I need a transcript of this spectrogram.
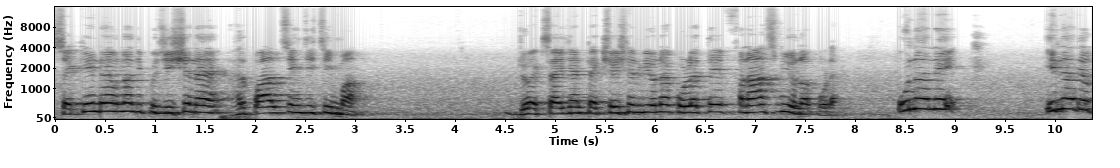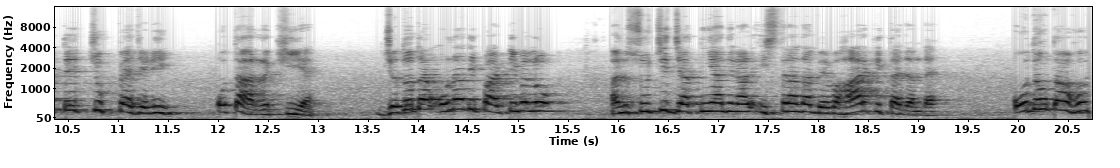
ਸੈਕਿੰਡ ਹੈ, ਉਹਨਾਂ ਦੀ ਪੋਜੀਸ਼ਨ ਹੈ ਹਰਪਾਲ ਸਿੰਘ ਜੀ ਚੀਮਾ। ਜੋ ਐਕਸਾਈਜ਼ ਐਂਡ ਟੈਕਸੇਸ਼ਨ ਵੀ ਉਹਨਾਂ ਕੋਲ ਹੈ ਤੇ ਫਾਈਨਾਂਸ ਵੀ ਉਹਨਾਂ ਕੋਲ ਹੈ। ਉਹਨਾਂ ਨੇ ਇਹਨਾਂ ਦੇ ਉੱਤੇ ਚੁੱਪ ਹੈ ਜਿਹੜੀ, ਉਹ ਧਾਰ ਰੱਖੀ ਹੈ। ਜਦੋਂ ਤਾਂ ਉਹਨਾਂ ਦੀ ਪਾਰਟੀ ਵੱਲੋਂ ਅਨੁਸੂਚਿਤ ਜਾਤੀਆਂ ਦੇ ਨਾਲ ਇਸ ਤਰ੍ਹਾਂ ਦਾ ਵਿਵਹਾਰ ਕੀਤਾ ਜਾਂਦਾ ਹੈ, ਉਦੋਂ ਤਾਂ ਉਹ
